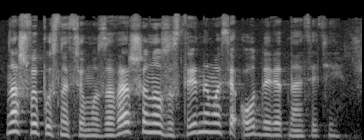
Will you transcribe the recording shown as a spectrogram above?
Наш випуск на цьому завершено. Зустрінемося о 19-й.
